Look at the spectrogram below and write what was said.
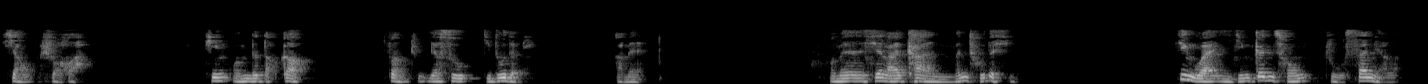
向我们说话，听我们的祷告，奉主耶稣基督的名，阿门。我们先来看门徒的心。尽管已经跟从主三年了，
